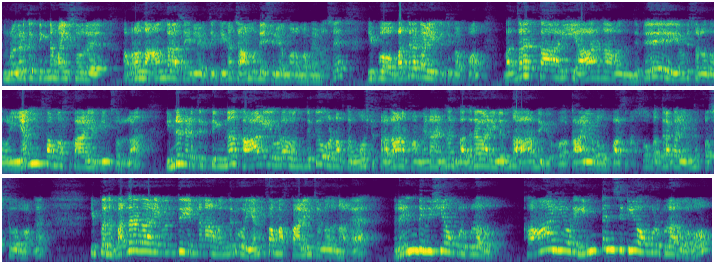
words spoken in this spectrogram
உங்களுக்கு எடுத்துக்கிட்டீங்கன்னா மைசூர் அப்புறம் வந்து ஆந்திரா சைடில் எடுத்துக்கிட்டீங்கன்னா சாமுண்டேஸ்வரி அம்மா ரொம்ப ஃபேமஸ் இப்போ பத்ரகாளியை பத்தி பார்ப்போம். பத்ரகாளி யாருன்னா வந்துட்டு எப்படி சொல்றது ஒரு யங் ஃபார்ம் ஆஃப் காளி அப்படின்னு சொல்லலாம். இன்னொன்னு எடுத்துக்கிட்டீங்கன்னா காளியோட வந்துட்டு ஒன் ஆஃப் த மோஸ்ட் பிரதான ஃபார்ம் என்ன பத்ரகாளியில இருந்து ஆரம்பிக்கும் காளியோட உபாசனா. ஸோ பத்ரகாளி வந்து ஃபர்ஸ்ட் வருவாங்க. இப்போ இந்த பத்ரகாளி வந்து என்னன்னா வந்துட்டு ஒரு யங் ஃபார்ம் ஆஃப் காளின்னு சொன்னதுனால ரெண்டு விஷயம் அவங்களுக்குள்ள வரும். காளியோட இன்டென்சிட்டியும் அவங்களுக்குள்ளார வரும்.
